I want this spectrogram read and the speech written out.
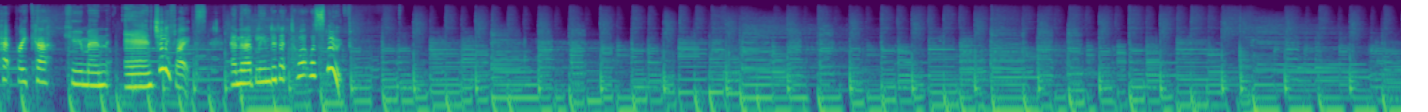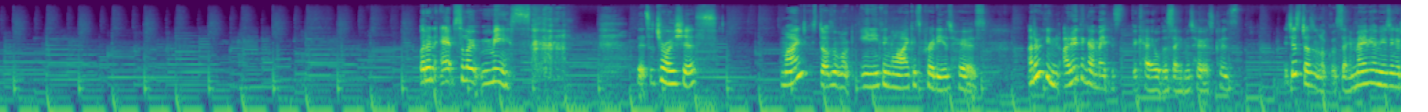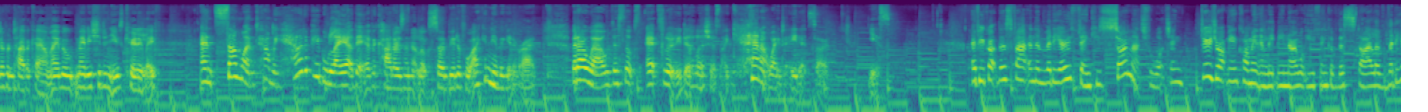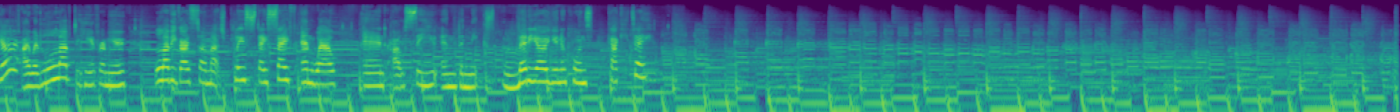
paprika, cumin, and chili flakes. And then I blended it till it was smooth. What an absolute mess. That's atrocious. Mine just doesn't look anything like as pretty as hers. I don't even, I don't think I made this, the kale the same as hers because it just doesn't look the same. Maybe I'm using a different type of kale. Maybe, maybe she didn't use curly leaf. And someone tell me, how do people lay out their avocados and it looks so beautiful? I can never get it right. But oh well, this looks absolutely delicious. I cannot wait to eat it, so yes. If you got this far in the video, thank you so much for watching. Do drop me a comment and let me know what you think of this style of video. I would love to hear from you. Love you guys so much. Please stay safe and well and I'll see you in the next video, unicorns. Ka kite.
